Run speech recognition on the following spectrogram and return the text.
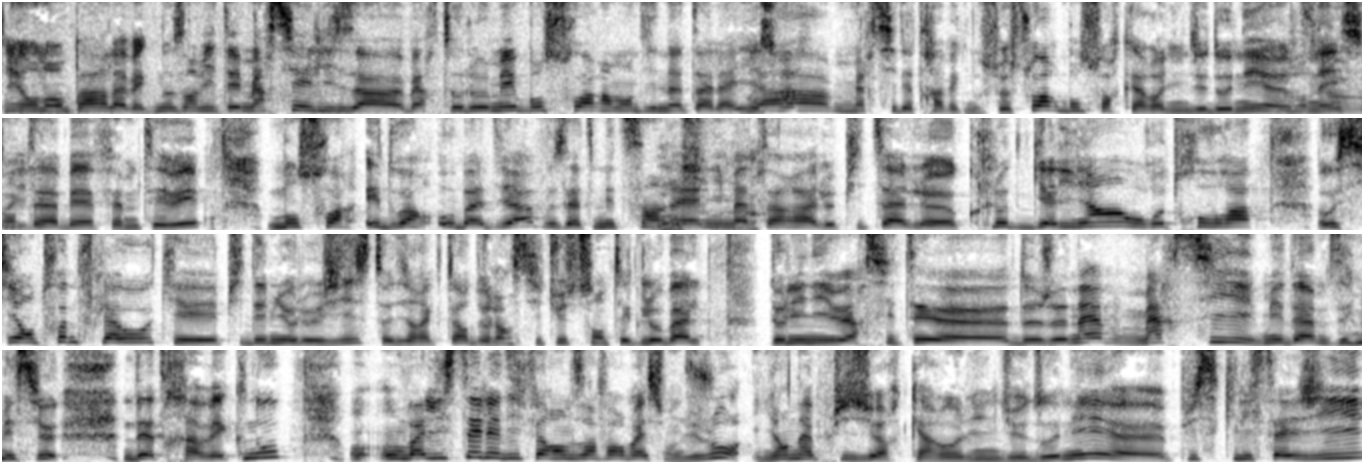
Et on en parle avec nos invités. Merci Elisa Bertholomé. Bonsoir Amandine Atalaya. Merci d'être avec nous ce soir. Bonsoir Caroline Dudonné, journaliste santé à BFM TV. Bonsoir Edouard Obadia. Vous êtes médecin réanimateur à l'hôpital euh, Claude Gallien. On retrouvera aussi Antoine Flao, qui est épidémiologiste, directeur de l'Institut de santé globale de l'Université euh, de Genève. Merci mesdames et messieurs d'être avec nous. On va lister les différentes informations du jour. Il y en a plusieurs, Caroline Dieudonné, euh, puisqu'il s'agit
